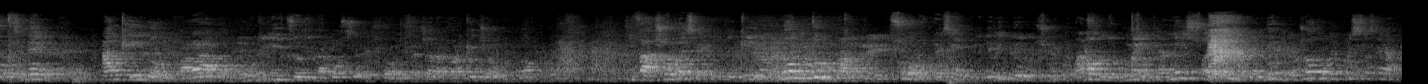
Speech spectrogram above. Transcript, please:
Presidente, anche io ho imparato nell'utilizzo della posta elettronica già da qualche giorno, ti faccio presente che non tutti sono presenti nelle libere misure, ma non i documenti annesso ai limiti del giorno per questa serata.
